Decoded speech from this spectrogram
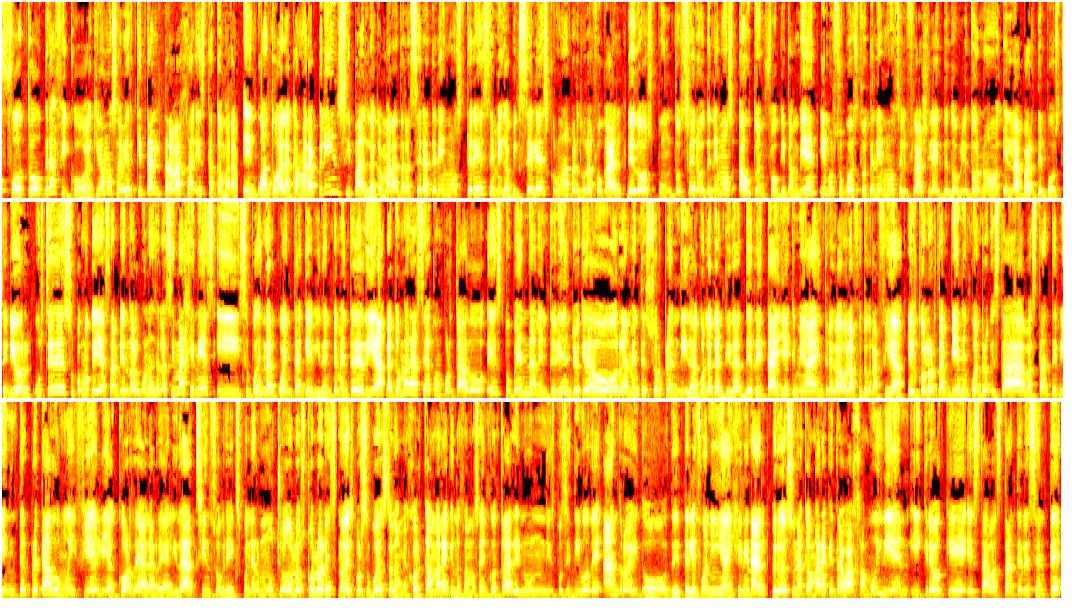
fotográfico. Aquí vamos a ver qué tal trabaja esta cámara. En cuanto a la cámara principal, la cámara trasera tenemos 13 megapíxeles con una apertura focal de 2.0. Tenemos autoenfoque también y por supuesto tenemos el flash LED de doble tono en la parte posterior. Ustedes supongo que ya están viendo algunas de las imágenes y se pueden dar cuenta que evidentemente de día la cámara se ha comportado estupendamente bien. Yo he quedado realmente sorprendida con la cantidad de detalle que me ha entregado la fotografía. El color también encuentro que está bastante bien interpretado, muy fiel y acorde a la realidad sin sobreexponer mucho los colores. No es por supuesto la mejor cámara que nos vamos a encontrar en un dispositivo de Android o de telefonía en general, pero es una cámara que trabaja muy bien y creo que está bastante decente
